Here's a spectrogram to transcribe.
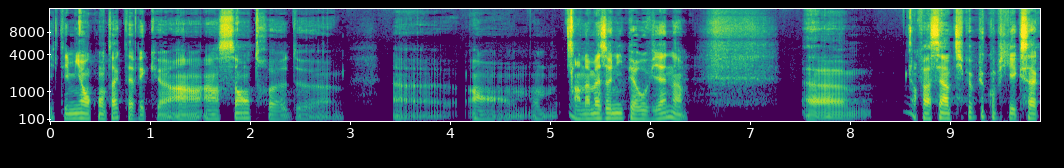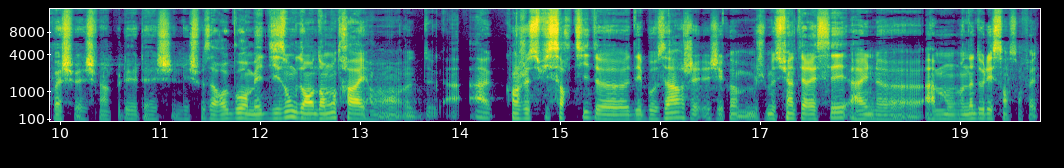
été mis en contact avec un, centre de, en, Amazonie péruvienne. Enfin, c'est un petit peu plus compliqué que ça, quoi. Je, fais un peu les, choses à rebours, mais disons que dans, mon travail, quand je suis sorti des Beaux Arts, j'ai, comme, je me suis intéressé à une, à mon adolescence en fait,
